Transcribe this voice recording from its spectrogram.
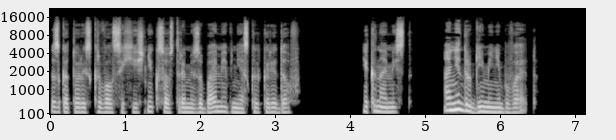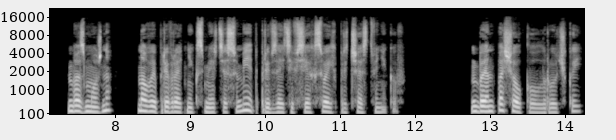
за которой скрывался хищник с острыми зубами в несколько рядов. Экономист. Они другими не бывают. Возможно, новый привратник смерти сумеет превзойти всех своих предшественников. Бен пощелкал ручкой,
